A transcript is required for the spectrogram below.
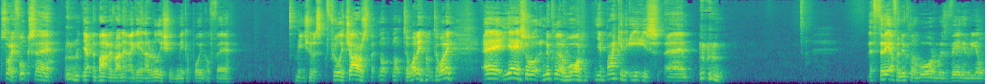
Sorry, folks. Uh, yep, the battery ran out again. I really should make a point of. Uh, making sure it's fully charged, but not not to worry, not to worry. Uh, yeah, so nuclear war. You're back in the eighties. Um, the threat of a nuclear war was very real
